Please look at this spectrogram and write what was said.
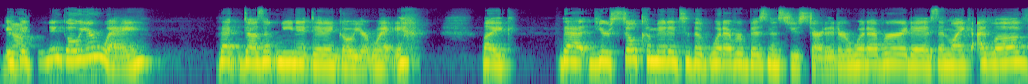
yeah. if it didn't go your way, that doesn't mean it didn't go your way. like that you're still committed to the whatever business you started or whatever it is. And like i love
